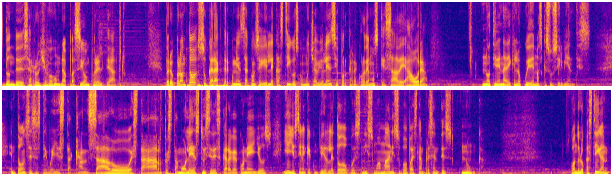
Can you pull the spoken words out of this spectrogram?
donde desarrolló una pasión por el teatro. Pero pronto su carácter comienza a conseguirle castigos con mucha violencia porque recordemos que Sade ahora no tiene nadie que lo cuide más que sus sirvientes. Entonces este güey está cansado, está harto, está molesto y se descarga con ellos y ellos tienen que cumplirle todo, pues ni su mamá ni su papá están presentes nunca. Cuando lo castigan,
